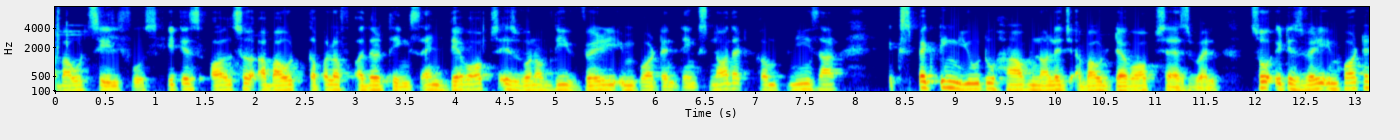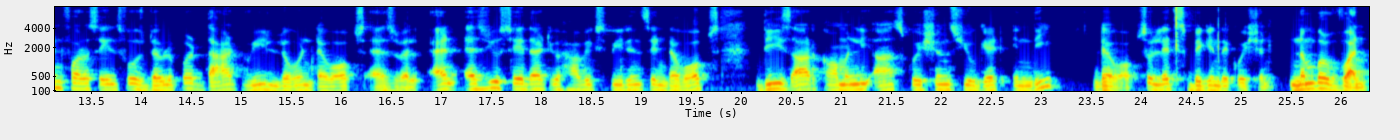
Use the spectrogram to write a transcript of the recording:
about Salesforce. It is also about couple of other things and DevOps is one of the very important things. Now that companies are expecting you to have knowledge about DevOps as well. So it is very important for a salesforce developer that we learn devops as well. And as you say that you have experience in devops these are commonly asked questions you get in the devops. So let's begin the question. Number one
